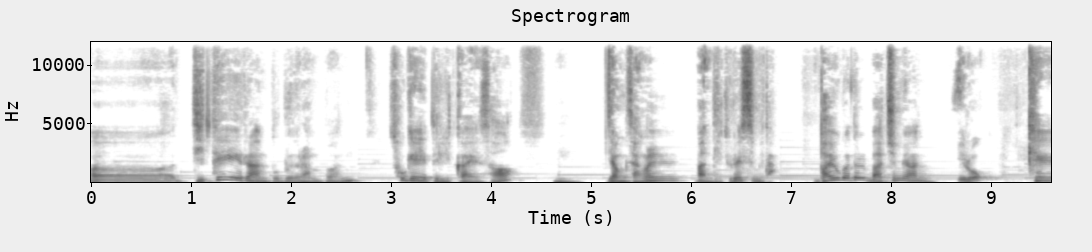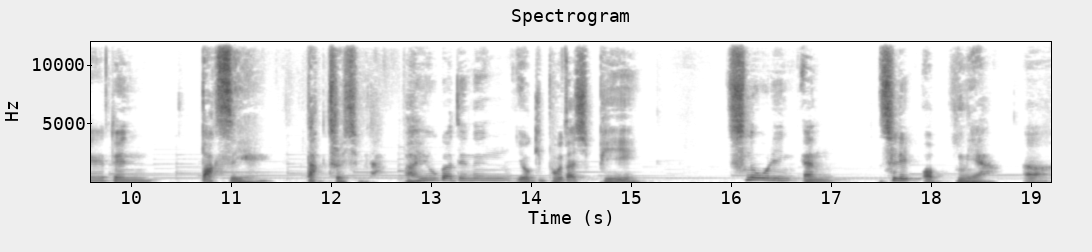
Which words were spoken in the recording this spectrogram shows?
어, 디테일한 부분을 한번 소개해 드릴까 해서 음, 영상을 만들기로 했습니다. 바이오가드를 맞추면 이렇게 된 박스에 딱 들어있습니다. 바이오가드는 여기 보다시피 snoring and 슬립 업니아 아,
